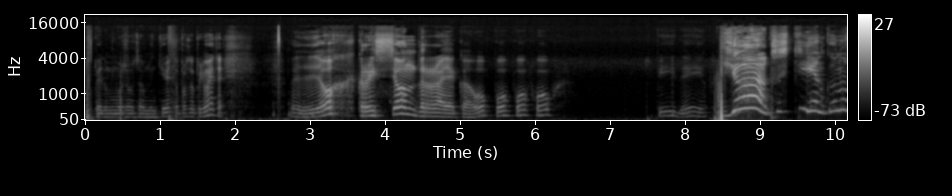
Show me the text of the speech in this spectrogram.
типа, я думаю, може це вам не інтересно, просто понимаете. Ох, крисьондра яка. Оп, оп, оп, оп. Піде. Як? За стінкою, ну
